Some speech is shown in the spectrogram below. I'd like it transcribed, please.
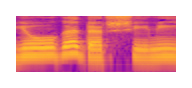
योगदर्शिनी।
